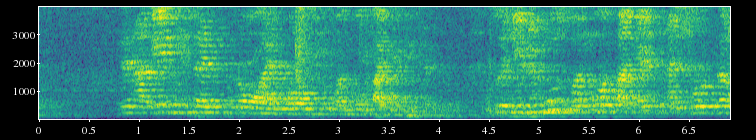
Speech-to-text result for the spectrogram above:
Then again he said, no, I want one more packet, he said. So he removes one more packet and showed the.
